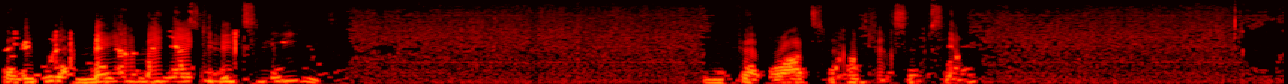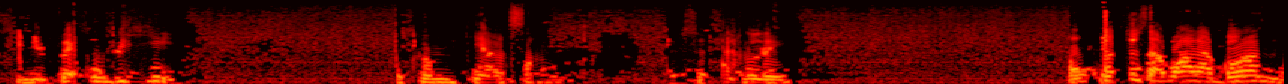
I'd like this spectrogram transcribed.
Savez-vous la meilleure manière qu'il utilise? Il nous fait voir différentes perceptions. Il nous fait oublier de communiquer ensemble, de se parler. On peut tous avoir la bonne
